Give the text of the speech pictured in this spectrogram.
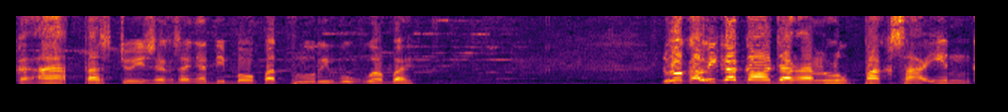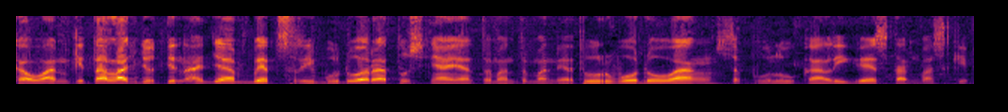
ke atas cuy. Sensornya di bawah 40.000 gua baik Dua kali gagal jangan lu paksain kawan. Kita lanjutin aja bet 1200 nya ya teman-teman ya. Turbo doang 10 kali guys tanpa skip.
